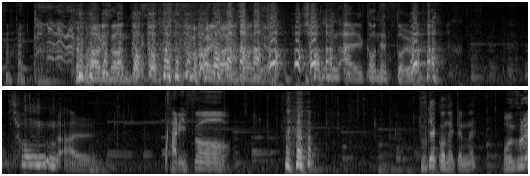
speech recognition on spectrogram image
말이 이상한데. 말이 말이 이상한데요. 형 알 꺼냈어요? 형 알 잘 있어 두 개 꺼냈겠네? 뭔 소리야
